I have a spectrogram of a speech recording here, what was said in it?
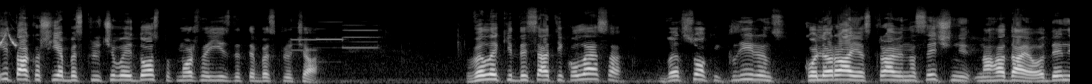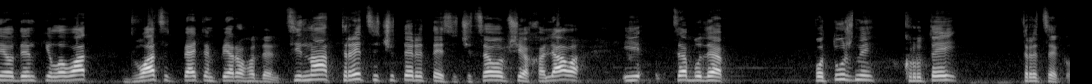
І також є безключовий доступ, можна їздити без ключа. Великі 10 колеса, високий кліренс, кольора яскраві насичені. Нагадаю, 1,1 кВт, 25 ампер годин. Ціна 34 тисячі. Це взагалі халява. І це буде потужний, крутий трицикл.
